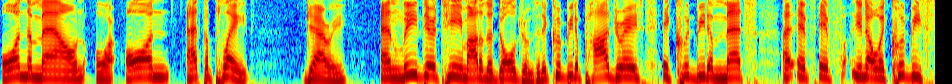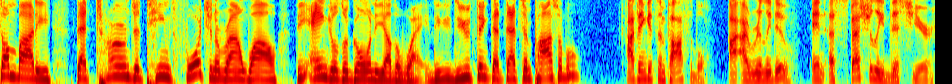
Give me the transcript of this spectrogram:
on the mound or on at the plate, Gary, and lead their team out of the doldrums. And it could be the Padres, it could be the Mets. Uh, if if you know, it could be somebody that turns a team's fortune around while the Angels are going the other way. Do you, do you think that that's impossible? I think it's impossible. I, I really do, and especially this year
